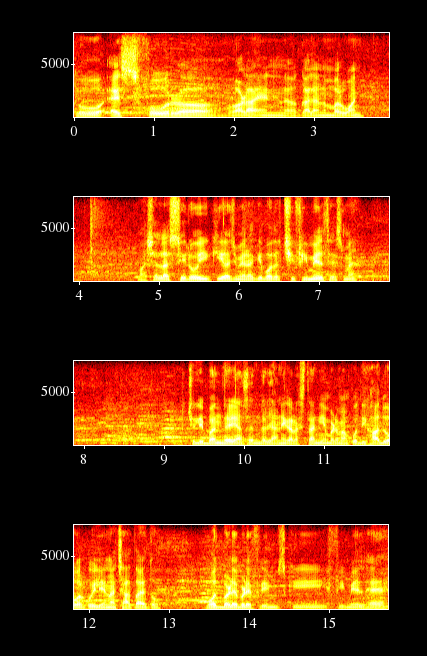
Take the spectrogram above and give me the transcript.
तो एस फोर वाड़ा एंड गाला नंबर वन माशाल्लाह सिरोई की, अजमेरा की बहुत अच्छी फीमेल्स है इसमें। एक्चुअली बंद है, यहाँ से अंदर जाने का रास्ता नहीं है बट मैं आपको दिखा दूँ, अगर कोई लेना चाहता है तो। बहुत बड़े बड़े फ्रेम्स की फ़ीमेल है।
